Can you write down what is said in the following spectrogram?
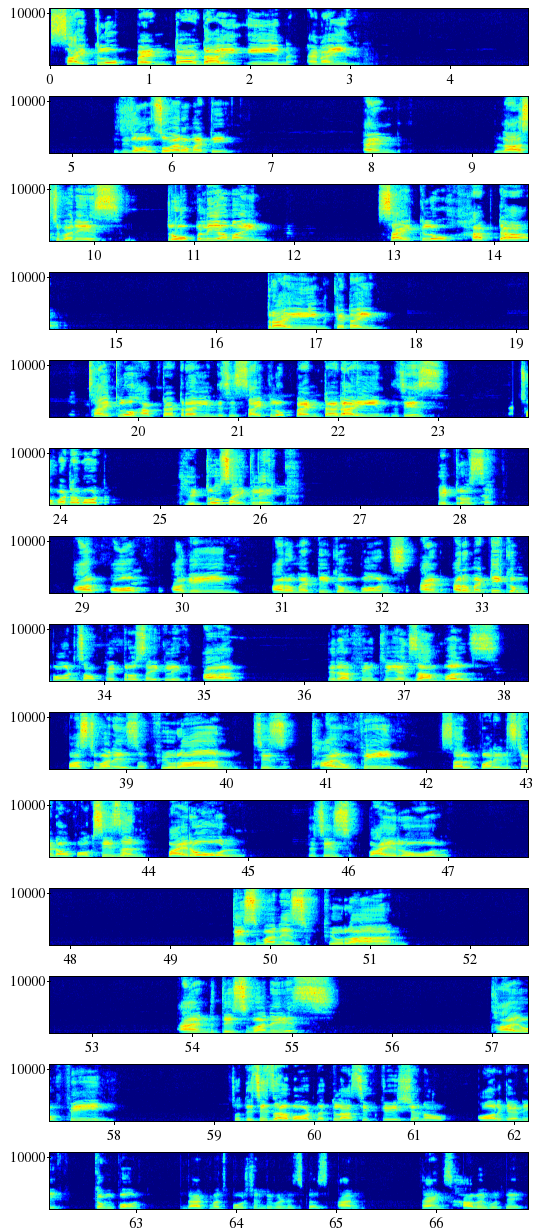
cyclopentadienyl anion. This is also aromatic. And last one is tropylamine, cyclohepta triene cycloheptatriene this is cyclopentadiene this is so what about heterocyclic? Heterocyclic are of again aromatic compounds and aromatic compounds of heterocyclic are. There are few three examples first one is furan this is thiophene sulfur instead of oxygen pyrrole this is pyrrole this one is furan and this one is thiophene. So this is about the classification of organic compound. That much portion we will discuss and thanks. Have a good day.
